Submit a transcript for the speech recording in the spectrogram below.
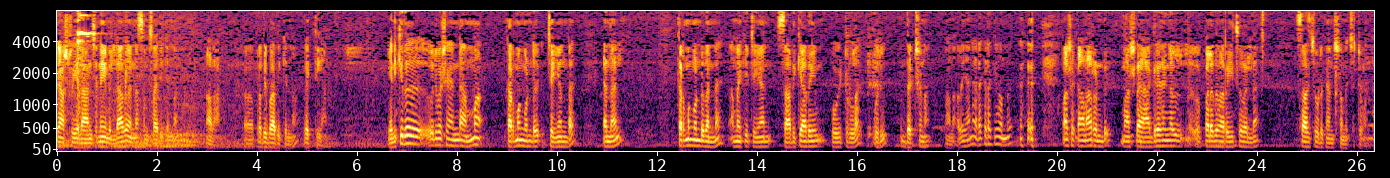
രാഷ്ട്രീയ ലാഞ്ചനയുമില്ലാതെ തന്നെ സംസാരിക്കുന്ന ആളാണ് പ്രതിപാദിക്കുന്ന വ്യക്തിയാണ്. എനിക്കിത് ഒരുപക്ഷെ എന്റെ അമ്മ കർമ്മം കൊണ്ട് ചെയ്യേണ്ട എന്നാൽ കർമ്മം കൊണ്ട് തന്നെ അമ്മയ്ക്ക് ചെയ്യാൻ സാധിക്കാതെയും പോയിട്ടുള്ള ഒരു ദക്ഷിണ ആണ്. അത് ഞാൻ ഇടയ്ക്കിടയ്ക്ക് വന്ന് മാഷ കാണാറുണ്ട്. മാഷയുടെ ആഗ്രഹങ്ങൾ പലതും അറിയിച്ചതെല്ലാം സാധിച്ചു കൊടുക്കാൻ ശ്രമിച്ചിട്ടുമുണ്ട്.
